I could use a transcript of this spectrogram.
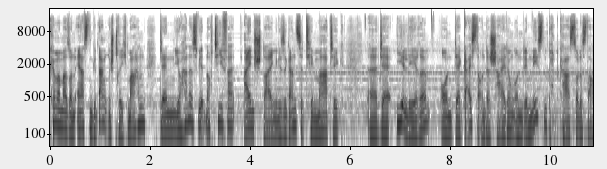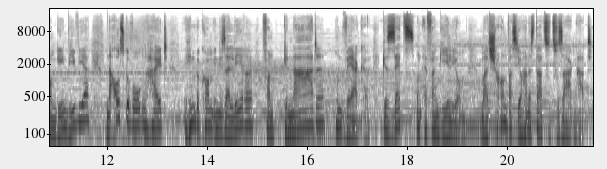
können wir mal so einen ersten Gedankenstrich machen, denn Johannes wird noch tiefer einsteigen in diese ganze Thematik äh, der Irrlehre und der Geisterunterscheidung. Und im nächsten Podcast soll es darum gehen, wie wir eine Ausgewogenheit hinbekommen in dieser Lehre von Gnade und Werke, Gesetz und Evangelium. Mal schauen, was Johannes dazu zu sagen hat.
